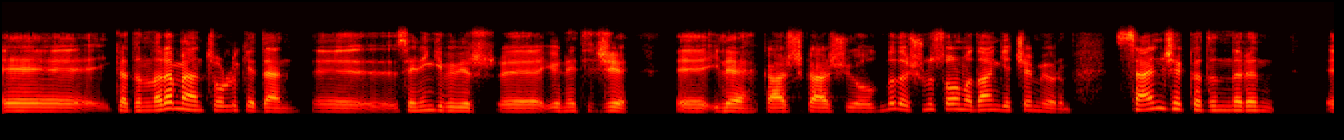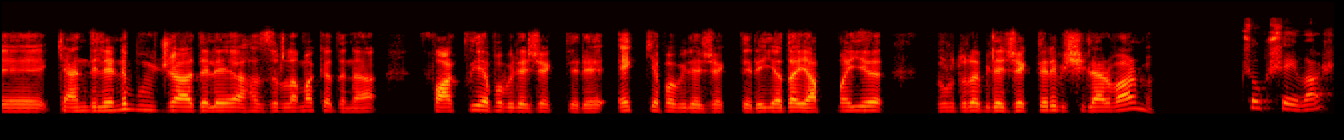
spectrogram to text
e, kadınlara mentorluk eden e, senin gibi bir e, yönetici e, ile karşı karşıya olduğunda da şunu sormadan geçemiyorum. Sence kadınların e, kendilerini bu mücadeleye hazırlamak adına farklı yapabilecekleri, ek yapabilecekleri ya da yapmayı durdurabilecekleri bir şeyler var mı? Çok şey var.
